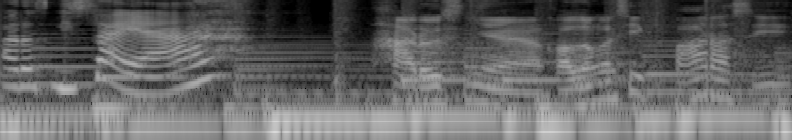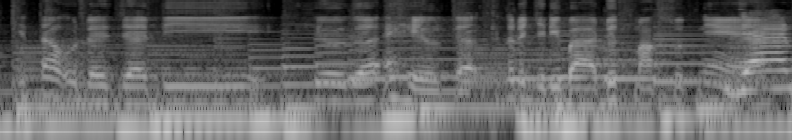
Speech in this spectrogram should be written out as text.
harus bisa ya. Harusnya, kalau nggak sih parah sih. Kita udah jadi Hilda, eh Hilda, kita udah jadi badut maksudnya ya. Jangan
